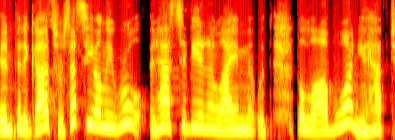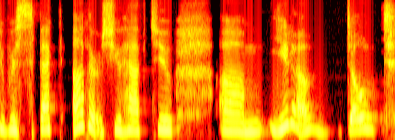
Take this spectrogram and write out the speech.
infinite God source. That's the only rule. It has to be in alignment with the law of one. You have to respect others. You have to, um, you know, don't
